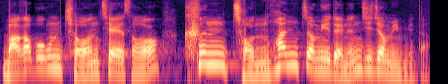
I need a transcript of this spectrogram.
마가복음 전체에서 큰 전환점이 되는 지점입니다.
